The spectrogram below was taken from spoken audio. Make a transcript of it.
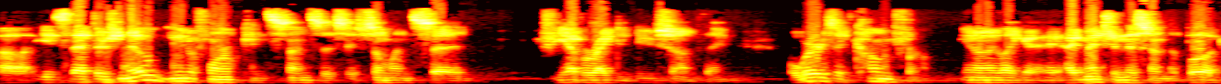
uh, is that there's no uniform consensus. If someone said, if you have a right to do something, well, where does it come from? You know, like I, I mentioned this in the book.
